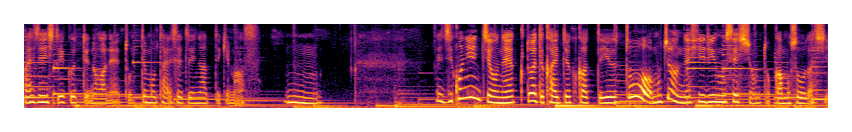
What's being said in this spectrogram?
改善していくっていうのがねとっても大切になってきます。うんで自己認知をねどうやって変えていくかっていうともちろんねヒーリングセッションとかもそうだし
